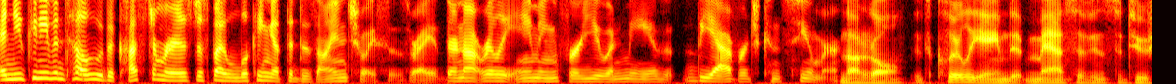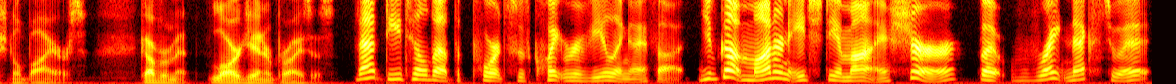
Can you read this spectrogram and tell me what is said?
And you can even tell who the customer is just by looking at the design choices, right? They're not really aiming for you and me, the- average consumer. Not at all. It's clearly aimed at massive institutional buyers, government, large enterprises. That detail about the ports was quite revealing, I thought. You've got modern HDMI, sure, but right next to it,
